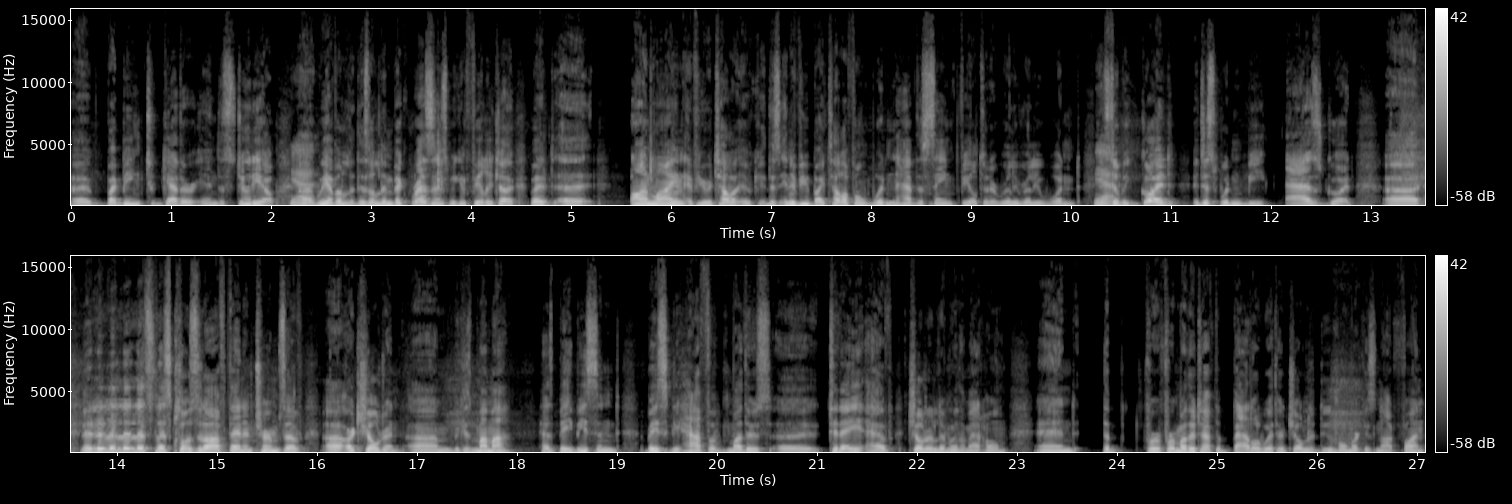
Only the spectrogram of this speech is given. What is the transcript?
uh, by being together in the studio. Yeah. Uh, we have a, there's a limbic resonance. We can feel each other. But, uh, Online, if you were tele- if this interview by telephone wouldn't have the same feel to it. It really, really wouldn't. It'd still be good. It just wouldn't be as good. Uh, let, us let's let's close it off then in terms of uh, our children, um, because Mama has babies, and basically half of mothers uh, today have children living with them at home, and for, for a mother to have to battle with her children to do homework is not fun.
